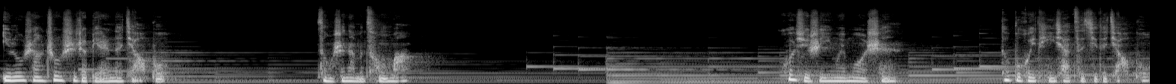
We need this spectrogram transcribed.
一路上注视着别人的脚步，总是那么匆忙。或许是因为陌生，都不会停下自己的脚步。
